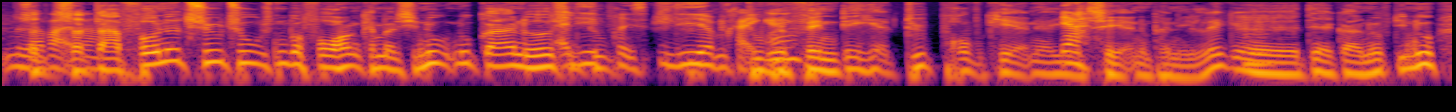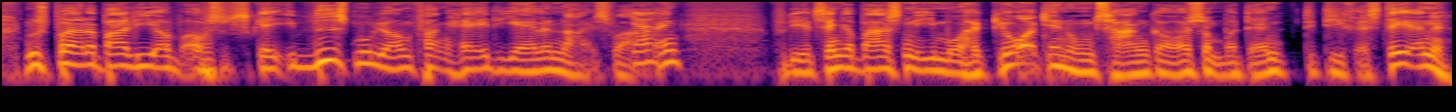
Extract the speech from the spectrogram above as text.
Øh, så, så der er fundet 20.000 på forhånd, kan man sige. Nu, nu gør jeg noget, ja, lige, du, præcis, lige omkring, du vil ikke? finde det her dybt provokerende og irriterende, ja. Pernille. Ikke? Mm. Øh, det jeg gør nu. Fordi nu, nu spørger jeg dig bare lige, og, og skal i videst mulig omfang have et ja eller nej svar. Ja. Ikke? Fordi jeg tænker bare sådan, I må have gjort jer nogle tanker også om, hvordan de resterende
